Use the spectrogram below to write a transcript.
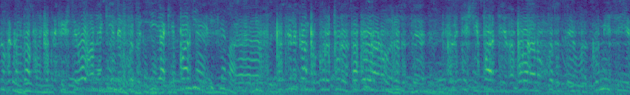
законодавства специфічний орган, який не входить ніякі партії. Е, Працівникам прокуратури заборонено входити в політичні партії, заборонено входити в комісії.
